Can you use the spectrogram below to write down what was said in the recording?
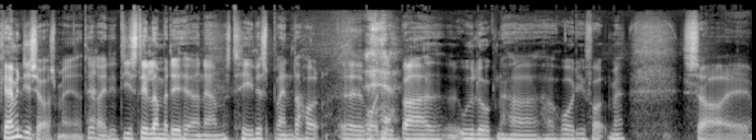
Cavendish er også med, ja, det er ja. rigtigt. De stiller med det her nærmest hele sprinterhold, øh, hvor ja. de bare udelukkende har, har hurtige folk med. Så, øh,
